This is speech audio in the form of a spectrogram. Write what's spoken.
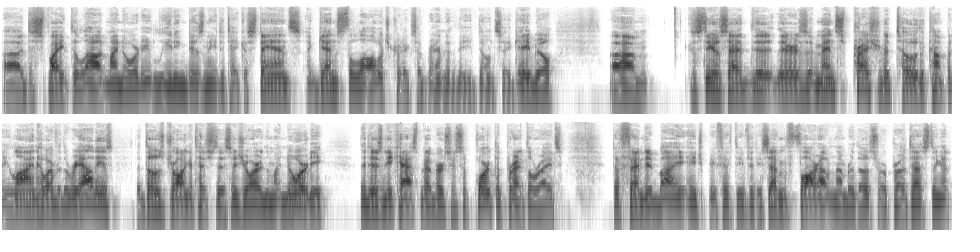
uh, despite the loud minority leading Disney to take a stance against the law, which critics have branded the Don't Say Gay bill. Um, Castillo said there's immense pressure to toe the company line. However, the reality is that those drawing attention to this issue are in the minority. The Disney cast members who support the parental rights defended by HB 1557 far outnumber those who are protesting it.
